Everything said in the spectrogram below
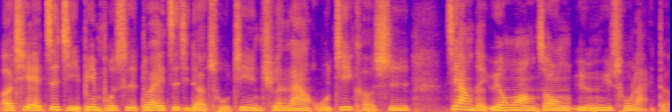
而且自己并不是对自己的处境全然无计可施这样的愿望中孕育出来的。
